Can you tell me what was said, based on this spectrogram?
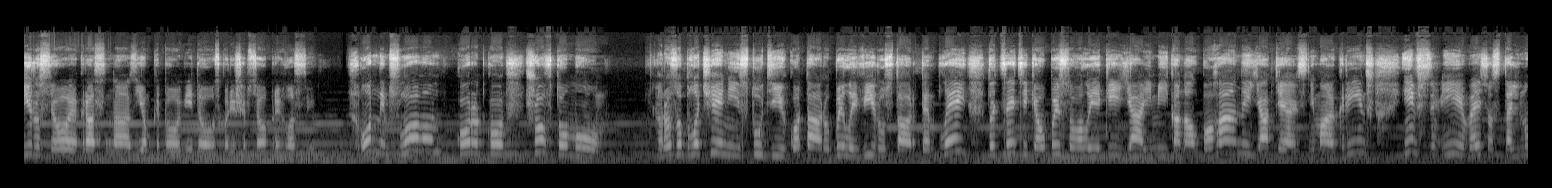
Вірус його якраз на зйомки того відео, скоріше всього, пригласив. Одним словом, коротко, що в тому розоблаченні студії кота робили вірус та Артем Плей, то це тільки описували, який я і мій канал поганий, як я знімаю крінж, і, вс- і весь остальну,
